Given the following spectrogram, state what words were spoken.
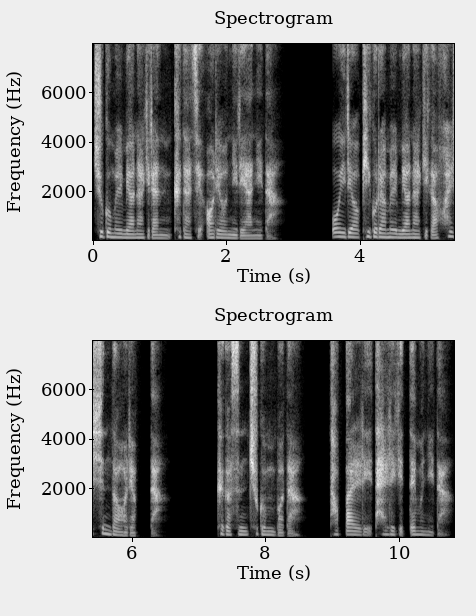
죽음을 면하기란 그다지 어려운 일이 아니다. 오히려 비굴함을 면하기가 훨씬 더 어렵다. 그것은 죽음보다 더 빨리 달리기 때문이다.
